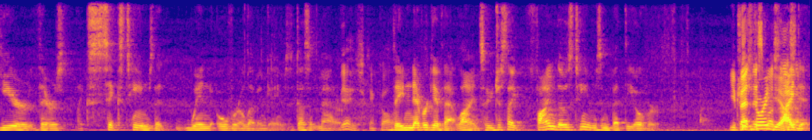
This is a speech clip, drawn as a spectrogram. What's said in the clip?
year there's like six teams that win over 11 games. It doesn't matter. Yeah, you just can't call They never give that line. So you just like find those teams and bet the over. You True bet this story? most Yeah, I did.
